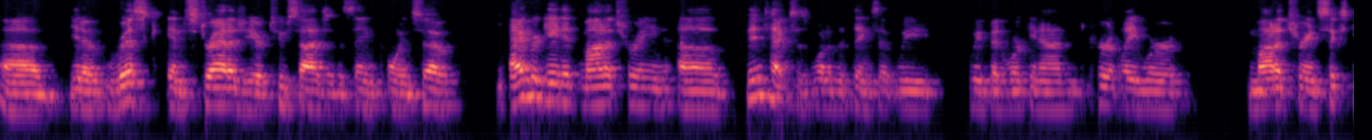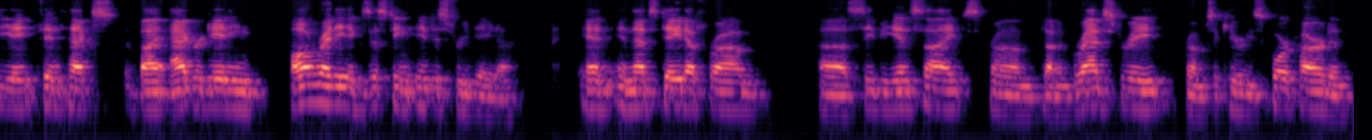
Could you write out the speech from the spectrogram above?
uh, you know, risk and strategy are two sides of the same coin. So aggregated monitoring of fintechs is one of the things that we we've been working on. Currently, we're monitoring 68 fintechs by aggregating already existing industry data, and and that's data from uh, CB Insights, from Dun and Bradstreet, from Security Scorecard, and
